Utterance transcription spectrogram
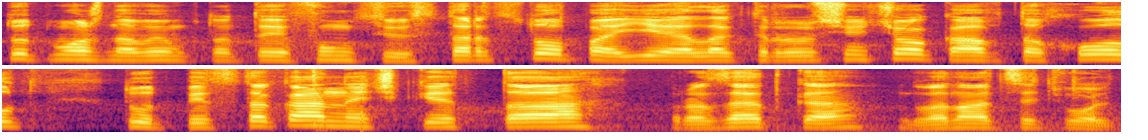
Тут можна вимкнути функцію старт-стопа, є електроручничок, автохолд, тут підстаканнички та розетка 12 вольт.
